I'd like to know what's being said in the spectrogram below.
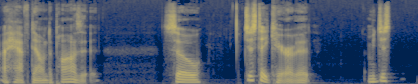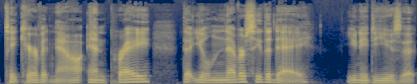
a half down deposit. So just take care of it. I mean, just take care of it now and pray that you'll never see the day you need to use it.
